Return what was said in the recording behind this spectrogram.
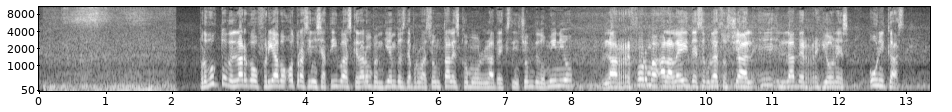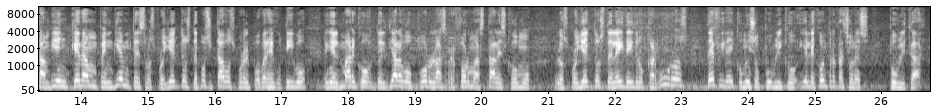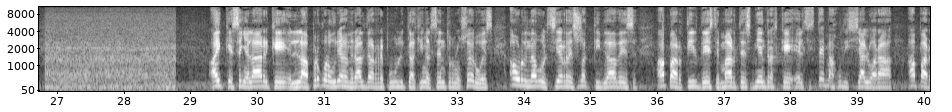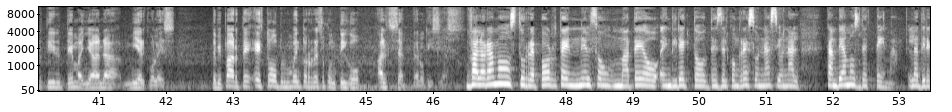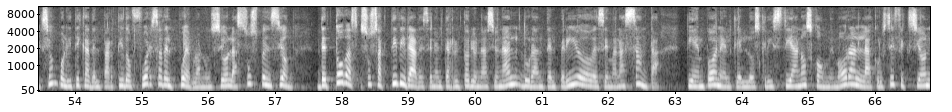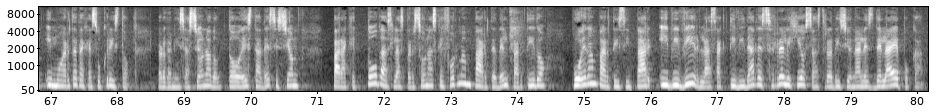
Producto del largo feriado, otras iniciativas quedaron pendientes de aprobación, tales como la de extinción de dominio, la reforma a la ley de seguridad social y la de regiones únicas. También quedan pendientes los proyectos depositados por el Poder Ejecutivo en el marco del diálogo por las reformas, tales como los proyectos de ley de hidrocarburos, de fideicomiso público y el de contrataciones públicas. Hay que señalar que la Procuraduría General de la República aquí en el Centro de los Héroes ha ordenado el cierre de sus actividades a partir de este martes, mientras que el sistema judicial lo hará a partir de mañana miércoles. De mi parte, es todo por el momento. Regreso contigo al CEP de Noticias. Valoramos tu reporte, Nelson Mateo, en directo desde el Congreso Nacional. Cambiamos de tema. La dirección política del partido Fuerza del Pueblo anunció la suspensión de todas sus actividades en el territorio nacional durante el periodo de Semana Santa, tiempo en el que los cristianos conmemoran la crucifixión y muerte de Jesucristo. La organización adoptó esta decisión para que todas las personas que forman parte del partido puedan participar y vivir las actividades religiosas tradicionales de la época.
